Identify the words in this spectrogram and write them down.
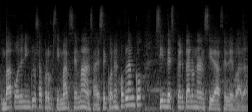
va a poder incluso aproximarse más a ese conejo blanco sin despertar una ansiedad elevada.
